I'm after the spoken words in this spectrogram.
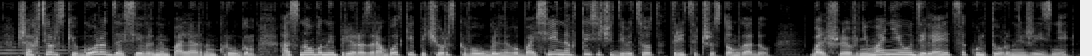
— шахтерский город за Северным полярным кругом, основанный при разработке Печорского угольного бассейна в 1936 году. Большое внимание уделяется культурной жизни —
